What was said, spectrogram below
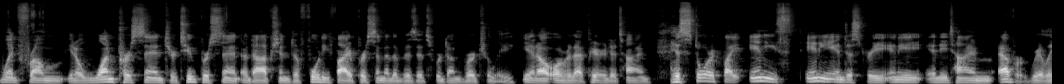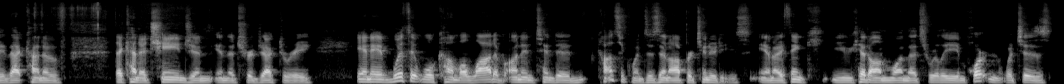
went from you know 1% or 2% adoption to 45% of the visits were done virtually you know over that period of time. Historic by any any industry any any time ever really that kind of that kind of change in in the trajectory. And it, with it will come a lot of unintended consequences and opportunities. And i think you hit on one that's really important which is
